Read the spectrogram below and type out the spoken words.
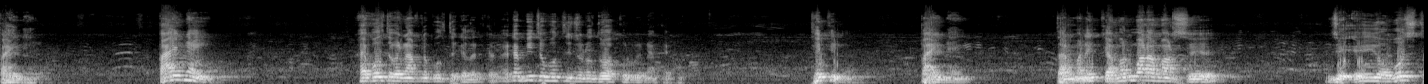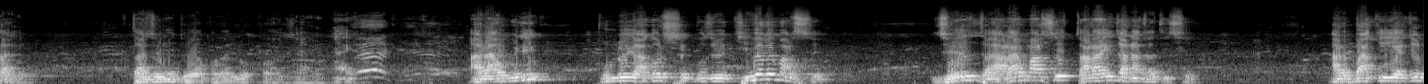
পাই নাই। হ্যাঁ বলতে পারেন আপনি বলতে গেলেন কেন? এটা বিচারপতির জন্য দোয়া করবে না কেন? ঠিক না পাই নাই। তার মানে কেমন মারা মারছে যে এই অবস্থায় তার জন্য দোয়া করার লোক পাওয়া যায় নাই। আর আওয়ামী লীগ পনেরোই আগস্ট শেখ মুজিব কীভাবে মারছে? যে যারা মারছে তারাই জানাজা দিছে। আর বাকি একজন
